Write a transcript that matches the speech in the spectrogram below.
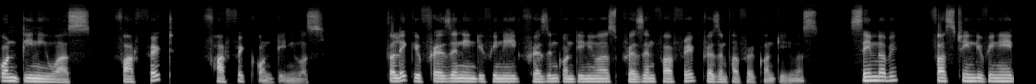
continuous perfect perfect continuous তাহলে কি present indefinite present continuous present perfect present perfect continuous সেমভাবে first indefinite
